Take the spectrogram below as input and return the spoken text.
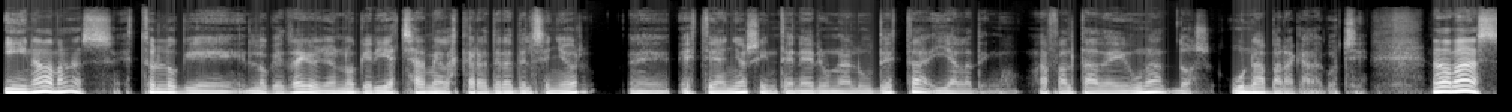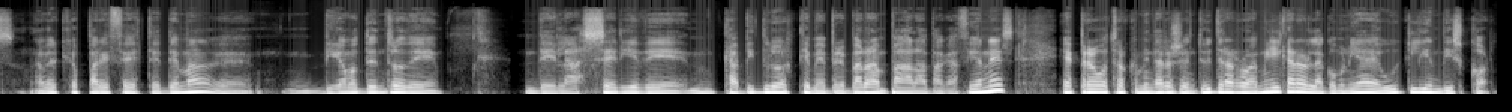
Y nada más, esto es lo que, lo que traigo. Yo no quería echarme a las carreteras del Señor eh, este año sin tener una luz de esta y ya la tengo. A falta de una, dos, una para cada coche. Nada más, a ver qué os parece este tema, eh, digamos dentro de, de la serie de capítulos que me preparan para las vacaciones. Espero vuestros comentarios en Twitter, arroba Emilcar o en la comunidad de Weekly en Discord.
